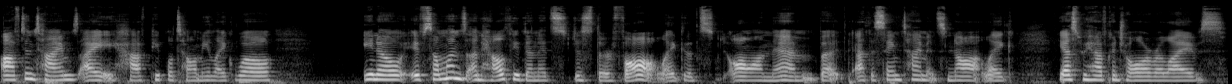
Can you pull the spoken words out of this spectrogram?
oftentimes I have people tell me, like, well, you know, if someone's unhealthy, then it's just their fault. Like, it's all on them. But at the same time, it's not. Like, yes, we have control over our lives.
